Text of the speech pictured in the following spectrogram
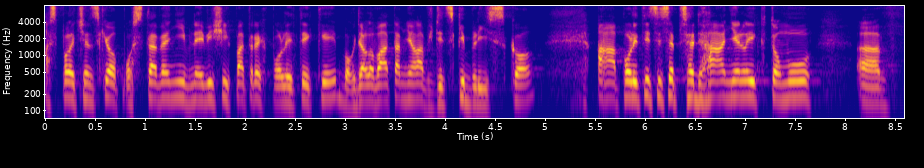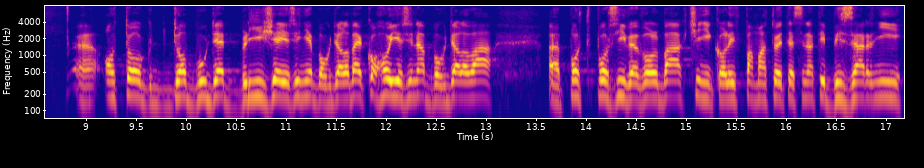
a společenského postavení v nejvyšších patrech politiky. Bohdalová tam měla vždycky blízko a politici se předháněli k tomu, eh, o to, kdo bude blíže Jiřině Bohdalové, koho Jiřina Bohdalová eh, podpoří ve volbách, či nikoliv. Pamatujete si na ty bizarní,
